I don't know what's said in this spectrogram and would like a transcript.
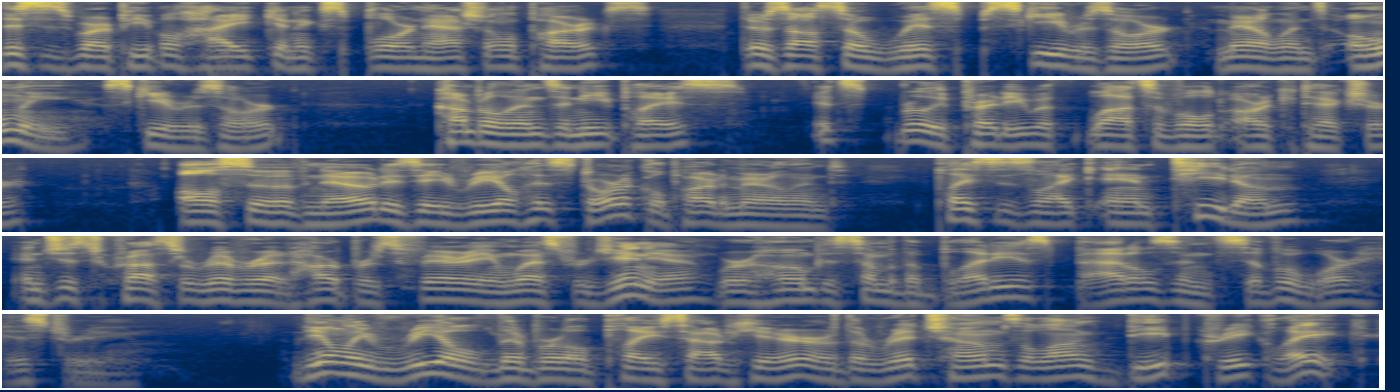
This is where people hike and explore national parks. There's also Wisp Ski Resort, Maryland's only ski resort. Cumberland's a neat place. It's really pretty with lots of old architecture. Also of note is a real historical part of Maryland. Places like Antietam and just across the river at Harper's Ferry in West Virginia were home to some of the bloodiest battles in Civil War history. The only real liberal place out here are the rich homes along Deep Creek Lake,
